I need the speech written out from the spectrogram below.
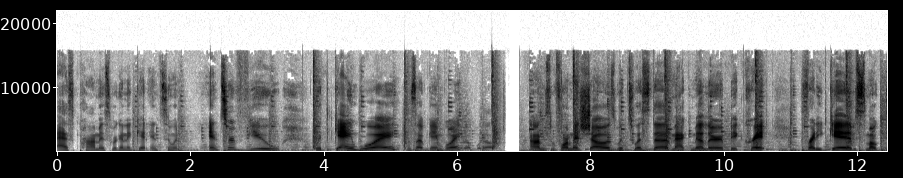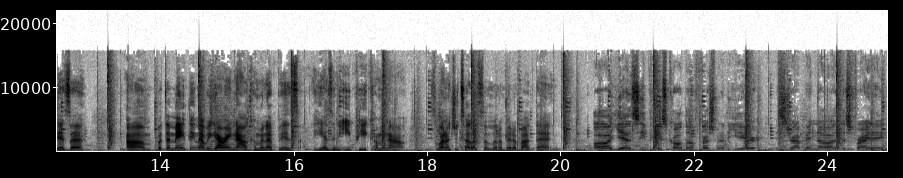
as promised, we're gonna get into an interview with Gameboi. What's up, Gameboi? What up, what up? Um, he's performed at shows with Twista, Mac Miller, Big K.R.I.T., Freddie Gibbs, Smoke DZA. Um, but the main thing that we got right now coming up is he has an EP coming out. So why don't you tell us a little bit about that? Uh, yeah, this EP is called uh, Freshman of the Year. It's dropping uh, this Friday,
